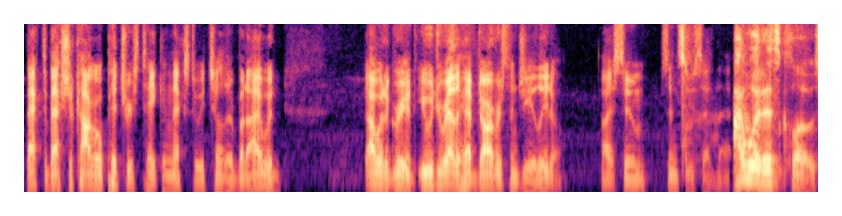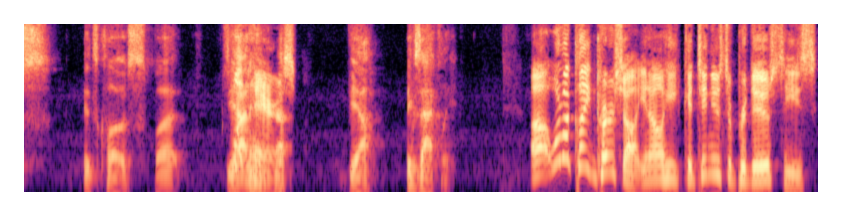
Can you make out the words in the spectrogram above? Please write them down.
back-to-back Chicago pitchers taken next to each other. But I would, I would agree with you. Would you rather have Darvish than Giolito? I assume since you said that. I would. It's close. It's close, but yeah, Splitting think hairs. that- yeah, exactly. Uh, what about Clayton Kershaw? You know, he continues to produce. He's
